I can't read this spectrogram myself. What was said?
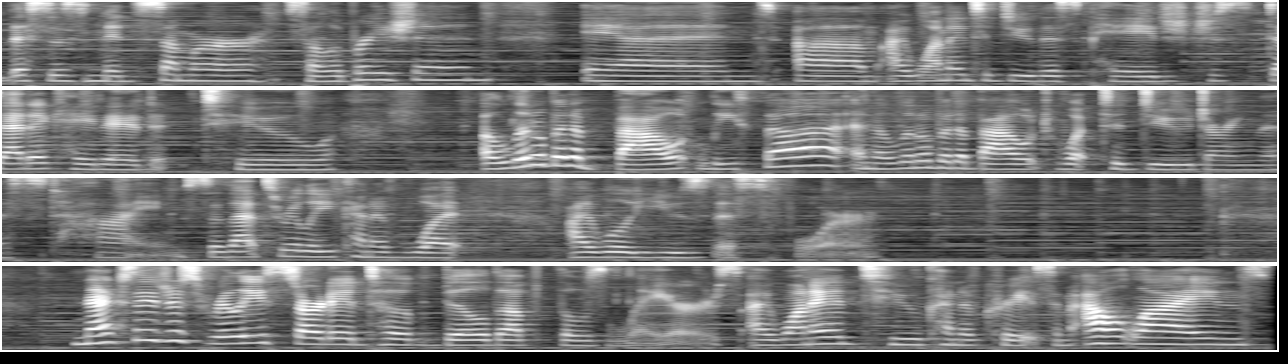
this is Midsummer Celebration and um, I wanted to do this page just dedicated to a little bit about Litha and a little bit about what to do during this time. So that's really kind of what I will use this for. Next, I just really started to build up those layers. I wanted to kind of create some outlines,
